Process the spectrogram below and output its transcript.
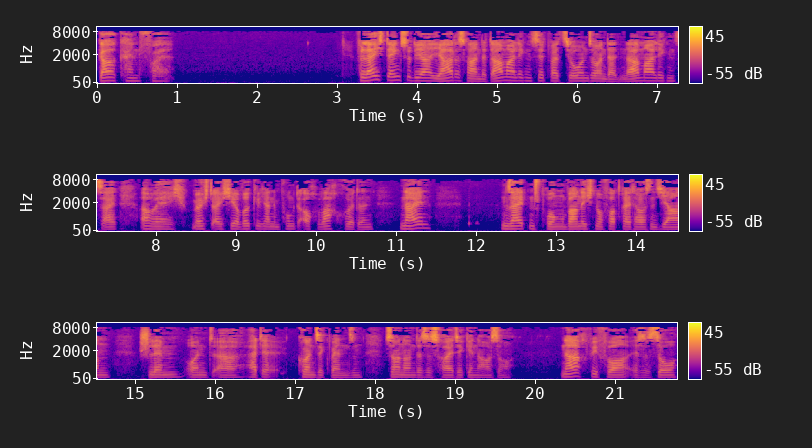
gar keinen Fall. Vielleicht denkst du dir, ja, das war in der damaligen Situation so, in der damaligen Zeit, aber ich möchte euch hier wirklich an dem Punkt auch wachrütteln. Nein, ein Seitensprung war nicht nur vor 3000 Jahren schlimm und äh, hatte Konsequenzen, sondern das ist heute genauso. nach wie vor ist es so,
